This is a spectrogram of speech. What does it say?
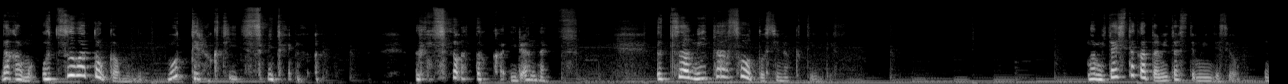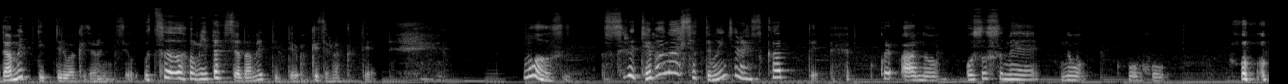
だからもう器とかもね持ってなくていいですみたいな。器とかいらないです。器満たそうとしなくていいです。まあ満たしたかったら満たしてもいいんですよ。ダメって言ってるわけじゃないんですよ。器を満たしちゃダメって言ってるわけじゃなくて。もうそれ手放しちゃってもいいんじゃないですか？って。これあのおすすめの方法を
